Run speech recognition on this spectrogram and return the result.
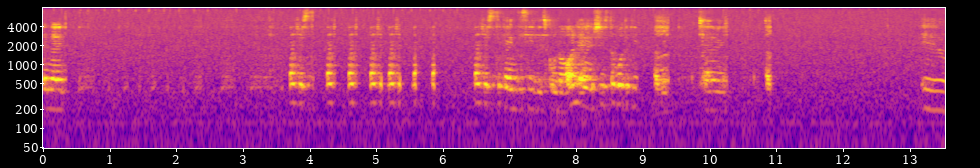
and then just, I, I, I, I, I, I just again to see this going on, and it's just a lot of people. Uh, Ew.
